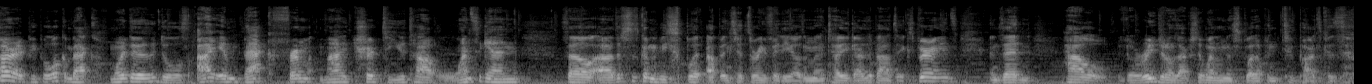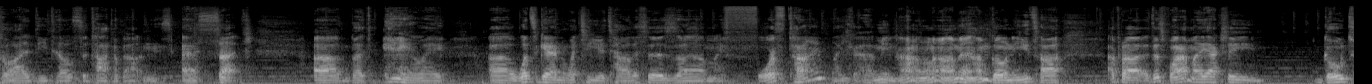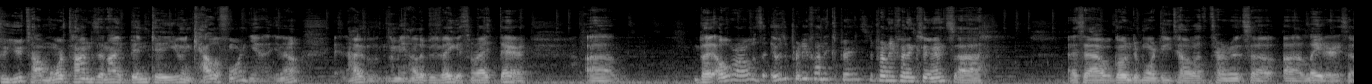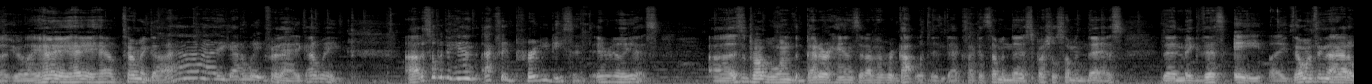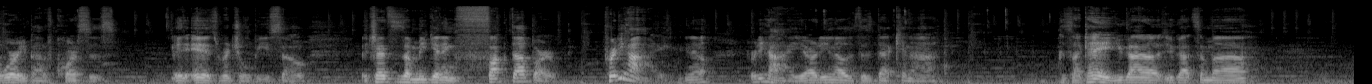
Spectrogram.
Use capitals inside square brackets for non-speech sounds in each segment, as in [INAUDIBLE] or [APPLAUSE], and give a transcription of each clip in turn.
Alright people, welcome back. More Daily Duels. I am back from my trip to Utah once again. So uh, this is going to be split up into three videos. I'm going to tell you guys about the experience and then how the regionals actually went. I'm going to split up into two parts because there's a lot of details to talk about and as such. Um, but anyway, uh, once again, went to Utah. This is uh, my fourth time. Like, I mean, I don't know. I mean, I'm going to Utah. I probably, at this point, I might actually go to Utah more times than I've been to even California, you know? And I, I mean, I live in Vegas right there. Uh, but overall, it was, it was, a pretty fun experience. A pretty fun experience. Uh, I said I will go into more detail about the tournament so, uh, later. So if you're like, hey, hey, how the tournament go? Ah, you gotta wait for that. You gotta wait. Uh, this opening hand actually pretty decent. It really is. Uh, this is probably one of the better hands that I've ever got with this deck. So I can summon this, special summon this, then make this eight. Like the only thing that I gotta worry about, of course, is it is Ritual Beast, so the chances of me getting fucked up are pretty high, you know? Pretty high. You already know that this deck can, uh... It's like, hey, you got you got some, uh...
